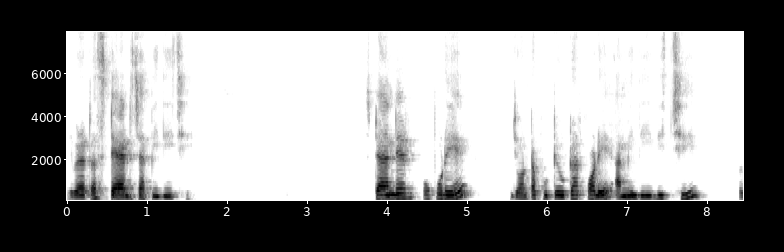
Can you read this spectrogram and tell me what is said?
এবার একটা স্ট্যান্ড চাপিয়ে দিয়েছি। স্ট্যান্ডের ওপরে জলটা ফুটে ওঠার পরে আমি দিয়ে দিচ্ছি ওই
